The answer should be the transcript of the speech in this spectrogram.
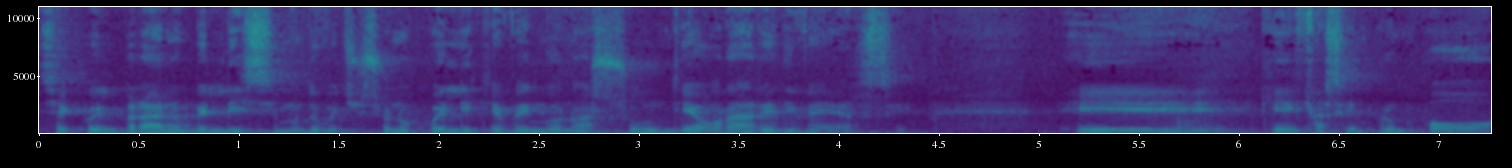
c'è quel brano bellissimo dove ci sono quelli che vengono assunti a orari diversi. e che fa sempre un po',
